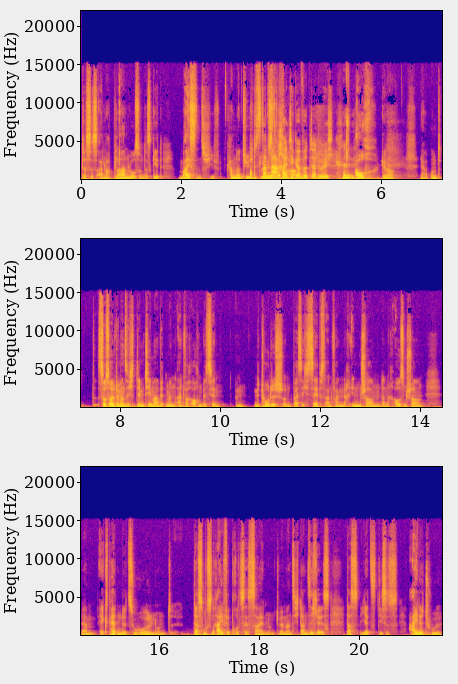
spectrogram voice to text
das ist einfach planlos und das geht meistens schief. Kann natürlich. Ob es dann nachhaltiger haben. wird dadurch. auch, genau. Ja, und so sollte man sich dem Thema widmen, einfach auch ein bisschen ähm, methodisch und bei sich selbst anfangen, nach innen schauen und dann nach außen schauen, ähm, Experten dazu holen und das muss ein Reifeprozess sein. Und wenn man sich dann sicher ist, dass jetzt dieses eine Tool,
